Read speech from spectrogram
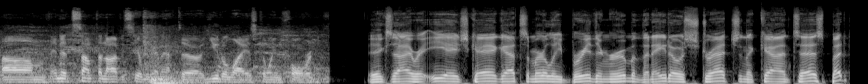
um, and it's something obviously we're going to have to utilize going forward. Exira EHK got some early breathing room in the NATO stretch in the contest, but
